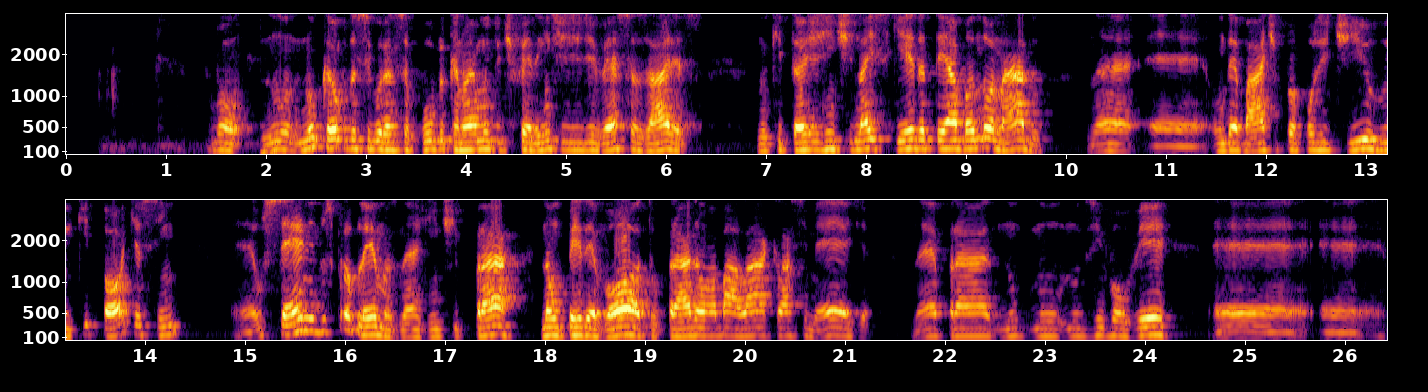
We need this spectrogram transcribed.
Bom, no, no, campo da segurança pública não é muito diferente de diversas áreas, no que tange a gente, na esquerda, ter abandonado né, é, um debate propositivo e que toque, assim, é, o cerne dos problemas, né? A gente, para não perder voto, para não abalar a classe média, né, para não, não, não, desenvolver é, é,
